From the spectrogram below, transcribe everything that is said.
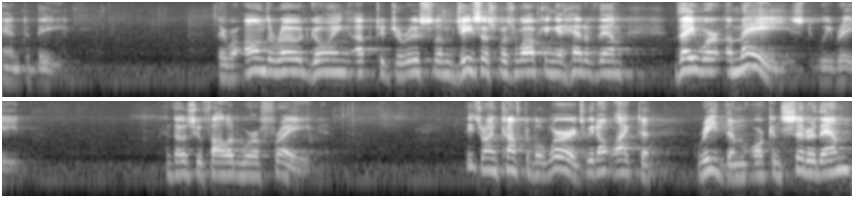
and to be. They were on the road going up to Jerusalem. Jesus was walking ahead of them. They were amazed, we read. And those who followed were afraid. These are uncomfortable words. We don't like to read them or consider them.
